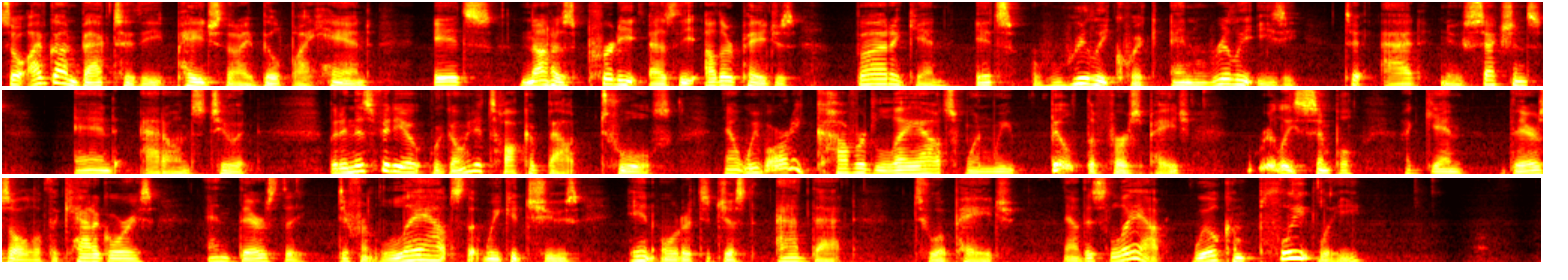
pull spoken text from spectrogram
So I've gone back to the page that I built by hand. It's not as pretty as the other pages, but again, it's really quick and really easy to add new sections and add-ons to it. But in this video, we're going to talk about tools. Now, we've already covered layouts when we built the first page. Really simple. Again, there's all of the categories, and there's the different layouts that we could choose in order to just add that to a page. Now, this layout will completely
